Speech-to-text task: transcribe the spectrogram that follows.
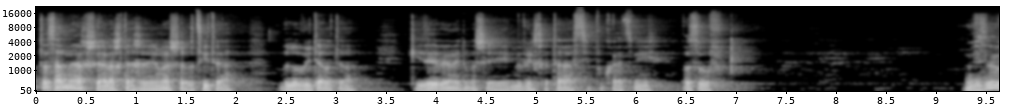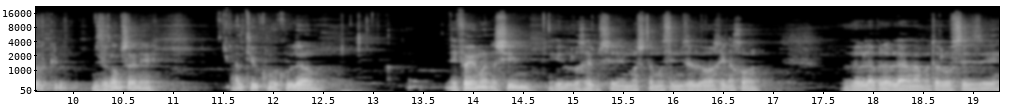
אתה שמח שהלכת אחרי מה שרצית ולא ויתרת, כי זה באמת מה שמביא לך את הסיפוק העצמי בסוף. וזהו, כאילו, זה לא משנה, אל תהיו כמו כולם. לפעמים אנשים יגידו לכם שמה שאתם עושים זה לא הכי נכון, ובלה בלה בלה למה אתה לא עושה זה,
